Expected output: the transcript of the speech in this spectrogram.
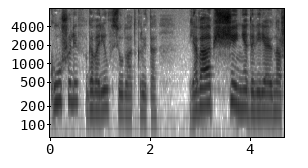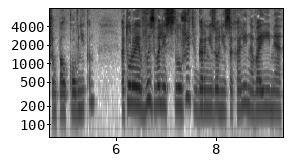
Кушелев говорил всюду открыто, «Я вообще не доверяю нашим полковникам, которые вызвались служить в гарнизоне Сахалина во имя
